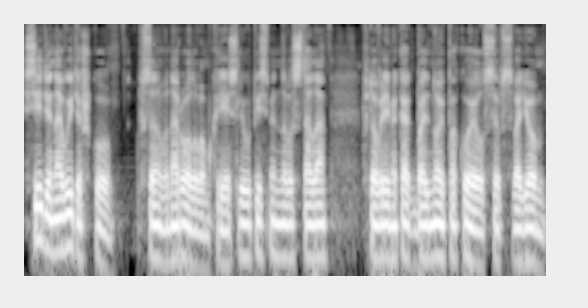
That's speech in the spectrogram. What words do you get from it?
Сидя на вытяжку в Савонароловом кресле у письменного стола, в то время как больной покоился в своем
